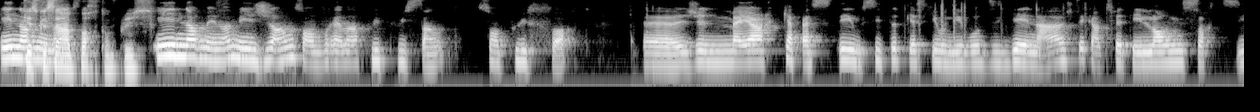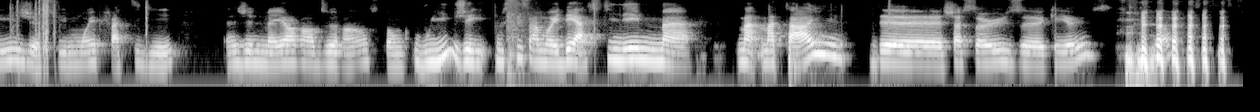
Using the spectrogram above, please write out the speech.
qu'est-ce que ça apporte en plus? Énormément. Mes jambes sont vraiment plus puissantes, sont plus fortes. Euh, j'ai une meilleure capacité aussi, tout ce qui est au niveau du gainage. Tu sais, quand tu fais tes longues sorties, je suis moins fatiguée. Euh, j'ai une meilleure endurance. Donc, oui, j'ai aussi, ça m'a aidé à affiner ma, ma, ma taille de chasseuse-cueilleuse.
